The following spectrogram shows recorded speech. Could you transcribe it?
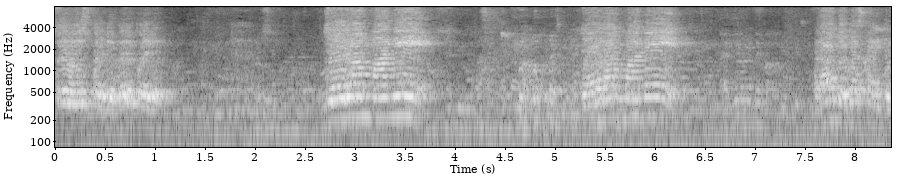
सव्वीस पडले बरे पडले. जयराम माने जयराम माने राहू दे बस खाली तू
